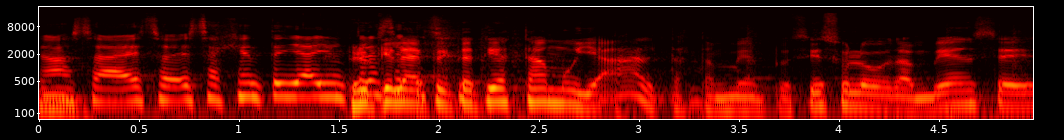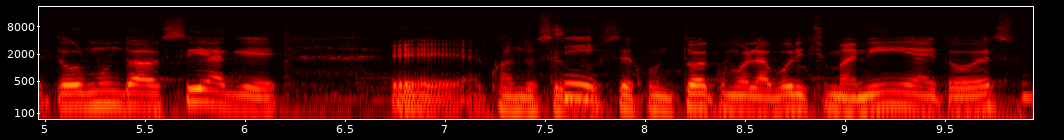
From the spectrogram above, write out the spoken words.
o sea, eso, esa gente ya hay un Pero que las expectativas estaban muy altas también, pues eso lo, también se, todo el mundo decía que eh, cuando se, se, juntó como la Boric manía y todo eso.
